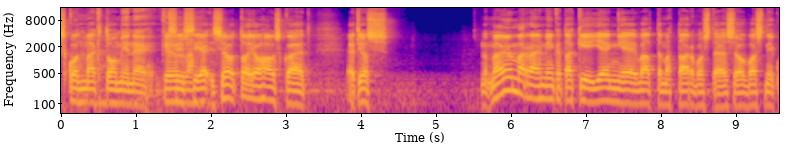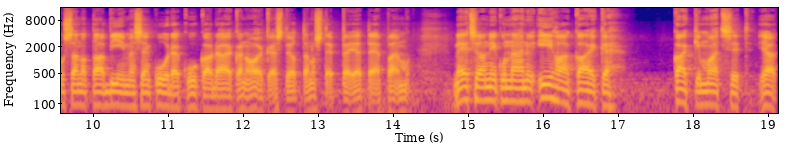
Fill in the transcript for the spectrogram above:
Scott McTominay. Kyllä. Siis, ja se on, toi on hauskaa, että, että jos... No, mä ymmärrän, minkä takia jengi ei välttämättä arvosta, ja se on vasta niin kuin sanotaan viimeisen kuuden kuukauden aikana oikeasti ottanut steppejä eteenpäin, mutta meitsi on niin kuin nähnyt ihan kaiken, kaikki matsit, ja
